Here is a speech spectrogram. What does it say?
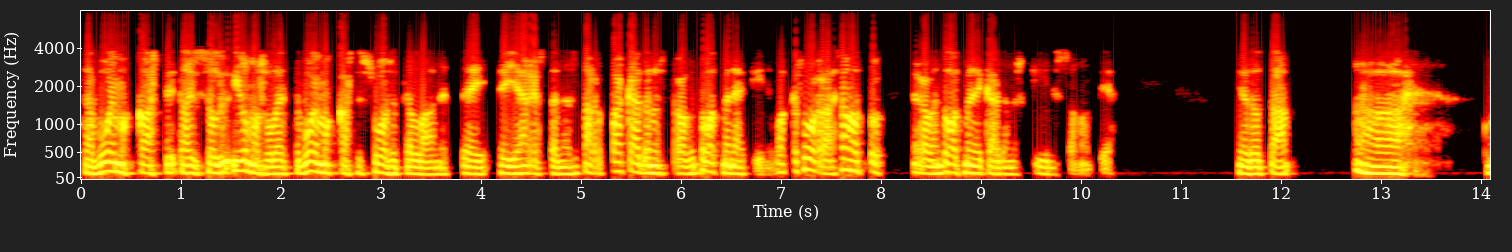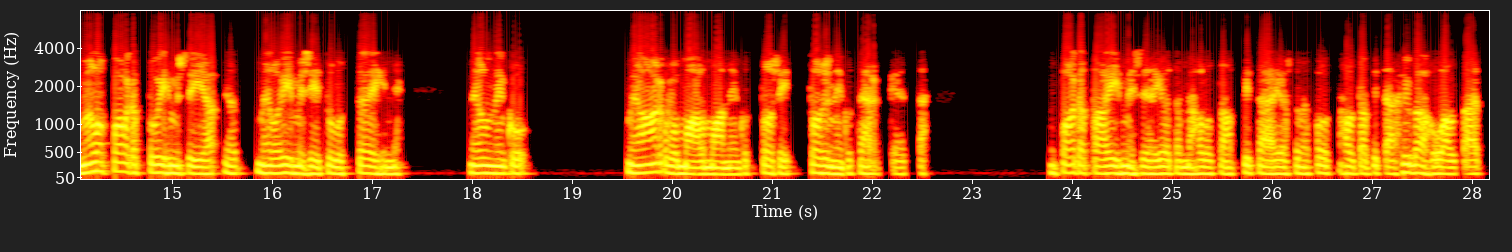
tai voimakkaasti, tai siis oli ilmaisulle, että voimakkaasti suositellaan, että ei, ei järjestä. Se tarkoittaa käytännössä, että ravintolat menee kiinni. Vaikka suoraan sanottu, niin ravintolat menee käytännössä kiinni saman tien. Ja tota, äh, kun me ollaan palkattu ihmisiä ja, ja meillä on ihmisiä tullut töihin, niin meillä on niin kuin, meidän arvomaailma on niin kuin tosi, tosi niin kuin tärkeä, että me palkataan ihmisiä, joita me halutaan pitää, joista me halutaan pitää hyvää huolta. Et, et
